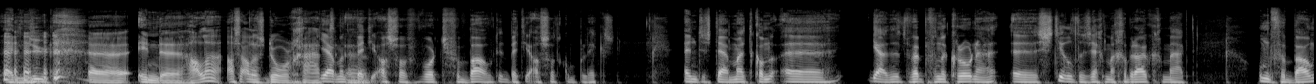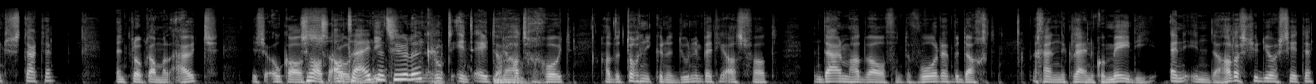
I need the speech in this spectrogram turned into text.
en nu in de Hallen, als alles doorgaat. Ja, want Betty Asfalt wordt verbouwd. Het Betty Asfaltcomplex. En dus daar, maar het kan... ja, we hebben van de corona stilte zeg maar gebruik gemaakt om de verbouwing te starten. En het loopt allemaal uit. Dus ook als Zoals altijd natuurlijk. Een roet in het eten had gegooid, hadden we het toch niet kunnen doen in Betty Asfalt. En daarom hadden we al van tevoren bedacht, we gaan in de kleine komedie en in de Hallenstudio zitten.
